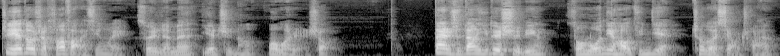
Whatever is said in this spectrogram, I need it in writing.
这些都是合法的行为，所以人们也只能默默忍受。但是当一队士兵从罗尼号军舰乘坐小船，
